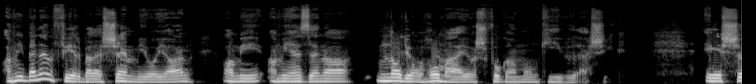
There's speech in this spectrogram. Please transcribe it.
amiben nem fér bele semmi olyan, ami, ami ezen a nagyon homályos fogalmon kívül esik. És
